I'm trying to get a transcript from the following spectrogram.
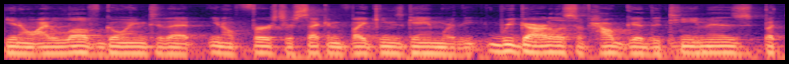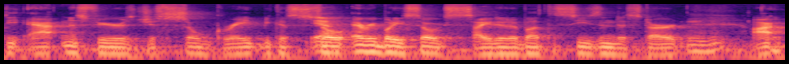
You know, I love going to that you know first or second Vikings game where the regardless of how good the team is, but the atmosphere is just so great because so Mm-hmm. Yeah. everybody's so excited about the season to start. Mm-hmm. I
